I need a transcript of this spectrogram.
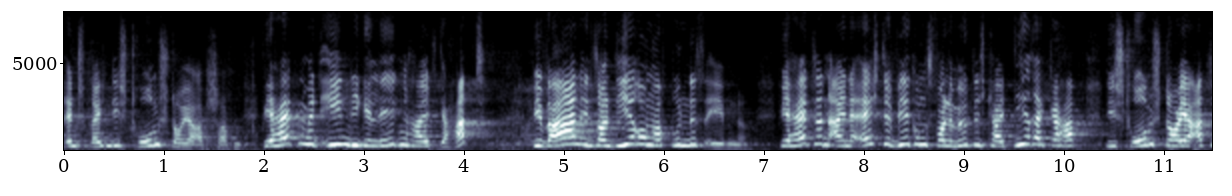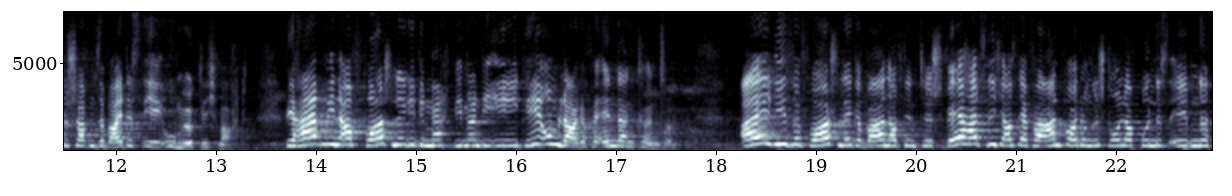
entsprechend die Stromsteuer abschaffen. Wir hätten mit Ihnen die Gelegenheit gehabt. Wir waren in Sondierungen auf Bundesebene. Wir hätten eine echte wirkungsvolle Möglichkeit direkt gehabt, die Stromsteuer abzuschaffen, soweit es die EU möglich macht. Wir haben Ihnen auch Vorschläge gemacht, wie man die EEG-Umlage verändern könnte. All diese Vorschläge waren auf dem Tisch. Wer hat sich aus der Verantwortung gestohlen auf Bundesebene?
